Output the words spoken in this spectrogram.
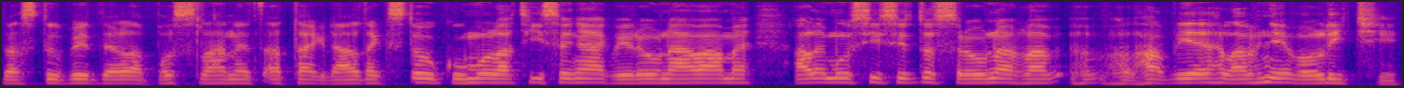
zastupitel a poslanec a tak dále. Tak s tou kumulací se nějak vyrovnáváme, ale musí si to srovnat v hlavě hlavně voliči,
